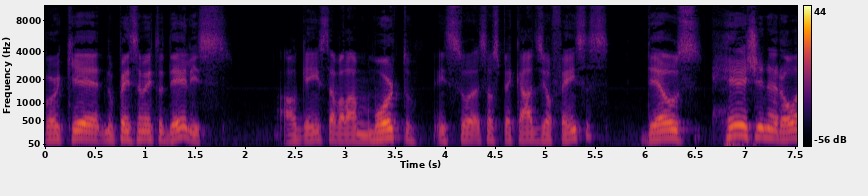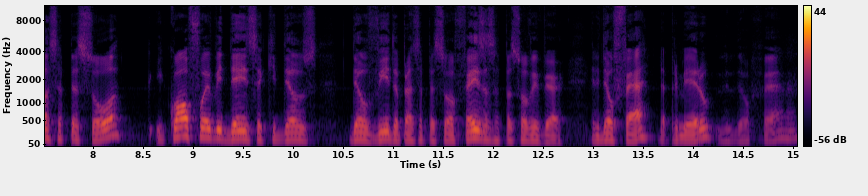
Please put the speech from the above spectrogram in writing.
Porque no pensamento deles, alguém estava lá morto em sua, seus pecados e ofensas. Deus regenerou essa pessoa. E qual foi a evidência que Deus deu vida para essa pessoa, fez essa pessoa viver? Ele deu fé, primeiro. Ele deu fé, né?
